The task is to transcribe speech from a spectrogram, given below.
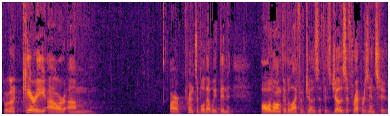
So we're going to carry our, um, our principle that we've been all along through the life of Joseph is Joseph represents who?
